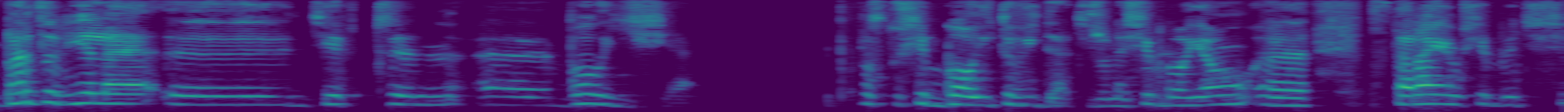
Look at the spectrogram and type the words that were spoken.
Bardzo wiele y, dziewczyn y, boi się. Po prostu się boi, to widać, że one się boją. Y, starają się być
